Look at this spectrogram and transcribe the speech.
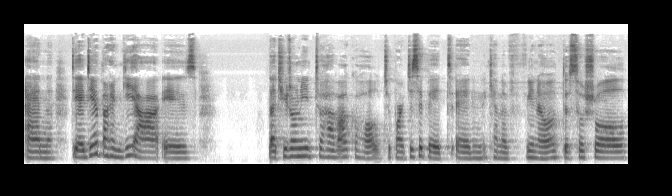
And the idea behind Ghia is that you don't need to have alcohol to participate in kind of you know the social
